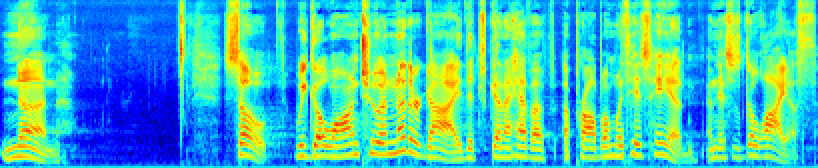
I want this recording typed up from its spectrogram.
None. So we go on to another guy that's going to have a, a problem with his head, and this is Goliath.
